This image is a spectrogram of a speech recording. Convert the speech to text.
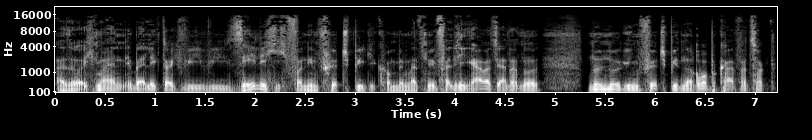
Also ich meine, überlegt euch, wie, wie selig ich von dem Fürth-Spiel gekommen bin, weil es mir völlig egal war, dass die Eintracht nur 0-0 gegen Fürth spielt den Europapokal verzockt,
